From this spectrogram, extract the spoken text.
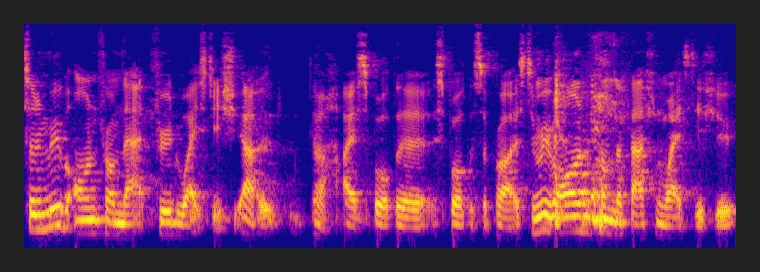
So to move on from that food waste issue, uh, uh, I spoilt the spoilt the surprise. To move on from the fashion waste issue,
